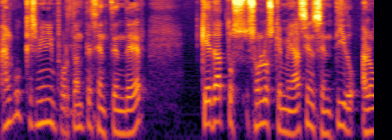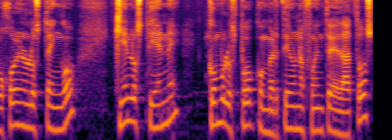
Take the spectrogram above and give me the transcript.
algo que es bien importante es entender qué datos son los que me hacen sentido. A lo mejor no los tengo, quién los tiene, cómo los puedo convertir en una fuente de datos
